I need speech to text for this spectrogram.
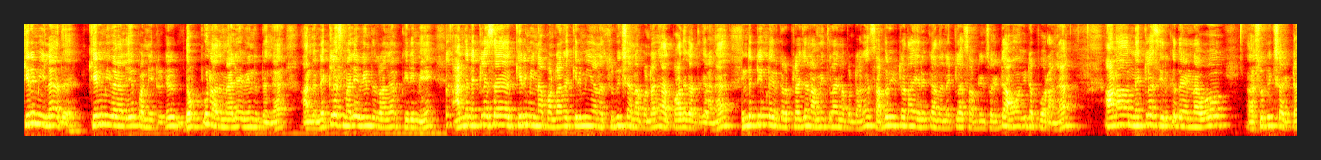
கிருமியில் அது கிருமி வேலையே பண்ணிட்டு இருக்கு அது மேலேயே வீழ்ந்துட்டுங்க. அந்த நெக்லஸ் மேலேயே வீழ்ந்துடுறாங்க கிருமி. அந்த நெக்லஸை கிருமி என்ன பண்ணுறாங்க கிருமியான சுபிக்ஷா என்ன பண்ணுறாங்க அதை பாதுகாத்துக்கிறாங்க. இந்த டீமில் இருக்கிற பிரஜன் அமித்லாம் என்ன பண்ணுறாங்க சபரிகிட்ட தான் இருக்குது அந்த நெக்லஸ் அப்படின்னு சொல்லிட்டு அவங்ககிட்ட போகிறாங்க ஆனால் நெக்லஸ் இருக்குது என்னவோ சுபிக்ஷா கிட்ட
